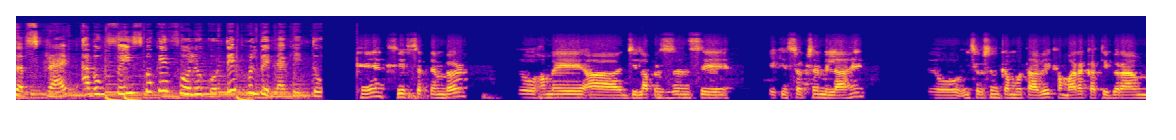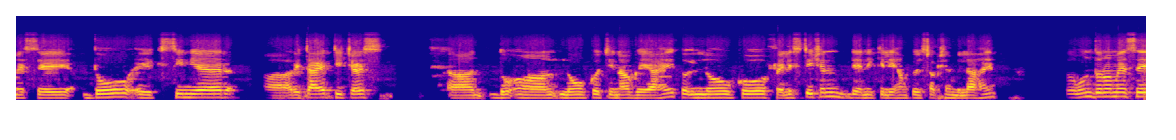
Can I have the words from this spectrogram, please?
সাবস্ক্রাইব এবং ফেসবুকে ফলো করতে ভুলবেন না কিন্তু है फिफ्थ सितंबर तो हमें अ, जिला प्रशासन से एक इंस्ट्रक्शन मिला है तो इंस्ट्रक्शन के मुताबिक हमारा कतिग्राम में से दो एक सीनियर रिटायर्ड टीचर्स दो अ, लोगों को चुनाव गया है तो इन लोगों को फेलिसिटेशन देने के लिए हमको इंस्ट्रक्शन मिला है तो उन दोनों में से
